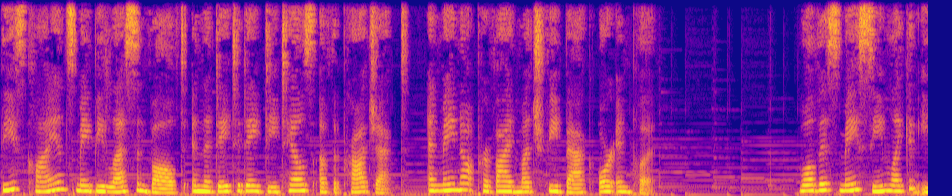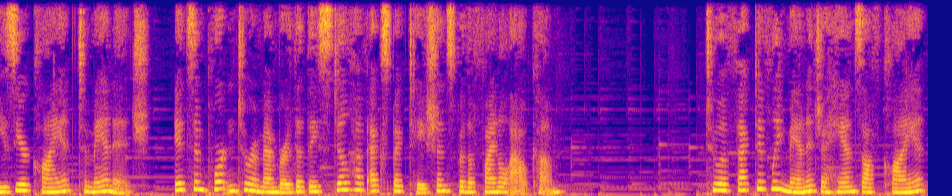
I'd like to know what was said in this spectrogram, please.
These clients may be less involved in the day-to-day -day details of the project and may not provide much feedback or input. While this may seem like an easier client to manage, it's important to remember that they still have expectations for the final outcome. To effectively manage a hands-off client,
